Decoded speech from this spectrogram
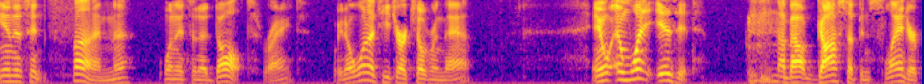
innocent fun when it's an adult, right? We don't want to teach our children that. And, and what is it about gossip and slander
